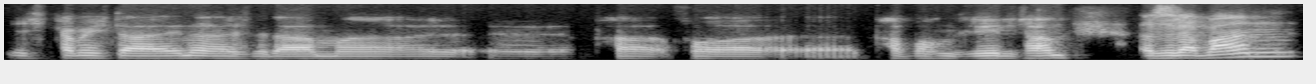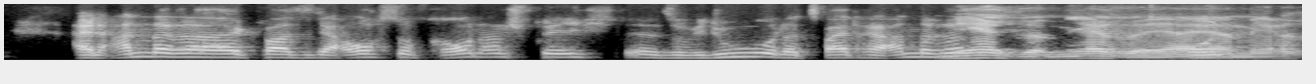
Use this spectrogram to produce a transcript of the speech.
ich kann mich da erinnern, als wir da mal äh, paar, vor ein äh, paar Wochen geredet haben. Also da waren ein anderer quasi, der auch so Frauen anspricht, äh, so wie du oder zwei, drei andere. Mehrere, mehrere, ja, und, ja, mehrere.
